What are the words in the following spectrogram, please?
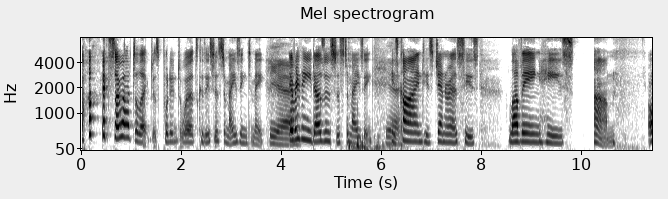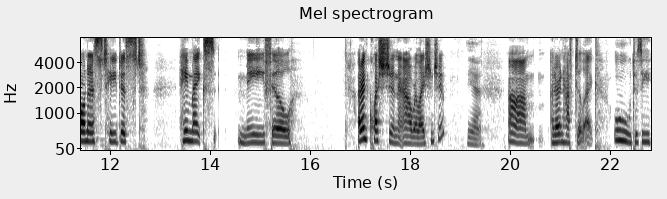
it's so hard to like just put into words because he's just amazing to me. yeah. Everything he does is just amazing. He's kind. He's generous. He's loving. He's um honest. He just he makes me feel. I don't question our relationship Yeah. Um i don't have to like oh, does he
